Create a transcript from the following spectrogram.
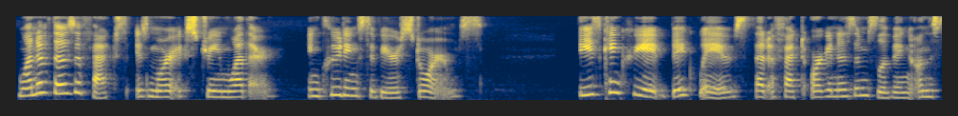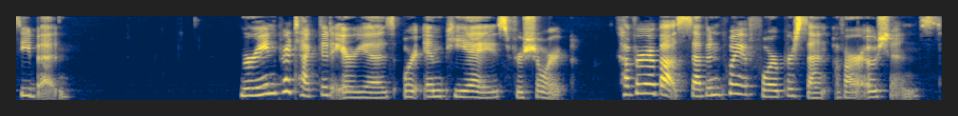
One of those effects is more extreme weather, including severe storms. These can create big waves that affect organisms living on the seabed. Marine Protected Areas, or MPAs for short, cover about 7.4% of our oceans.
